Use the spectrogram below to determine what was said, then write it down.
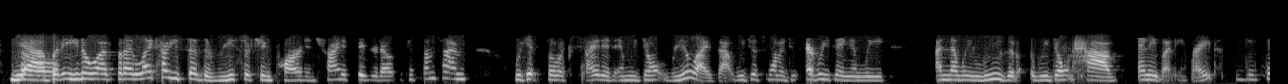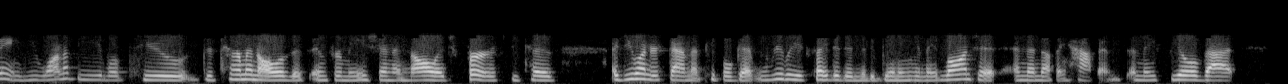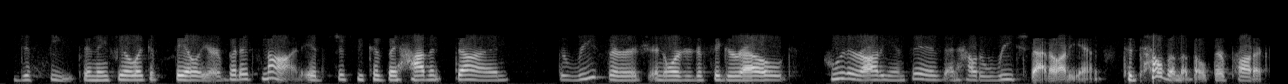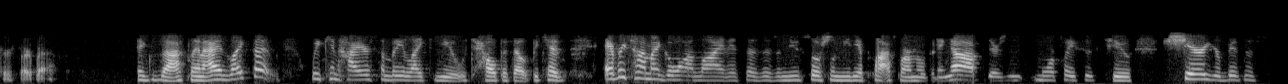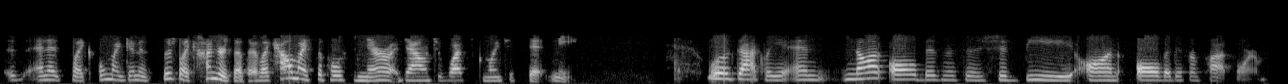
yeah, but you know what? But I like how you said the researching part and trying to figure it out because sometimes we get so excited and we don't realize that. We just want to do everything and we and then we lose it. We don't have anybody, right? The thing, you want to be able to determine all of this information and knowledge first because I do understand that people get really excited in the beginning and they launch it and then nothing happens and they feel that defeat and they feel like a failure, but it's not. It's just because they haven't done the research in order to figure out who their audience is and how to reach that audience to tell them about their product or service. Exactly. And I like that we can hire somebody like you to help us out because every time I go online, it says there's a new social media platform opening up. There's more places to share your business. And it's like, oh my goodness, there's like hundreds out there. Like, how am I supposed to narrow it down to what's going to fit me? Well, exactly. And not all businesses should be on all the different platforms.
